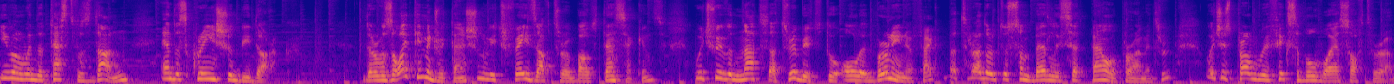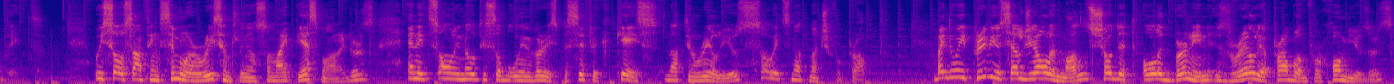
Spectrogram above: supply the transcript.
even when the test was done, and the screen should be dark. There was a light image retention which fades after about 10 seconds, which we would not attribute to OLED burn-in effect, but rather to some badly set panel parameter, which is probably fixable via software update. We saw something similar recently on some IPS monitors, and it's only noticeable in very specific case, not in real use, so it's not much of a problem. By the way, previous LG OLED models showed that OLED burn-in is rarely a problem for home users,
